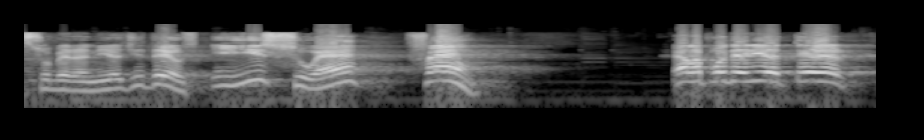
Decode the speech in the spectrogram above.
soberania, de Deus. E isso é fé. Ela poderia ter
